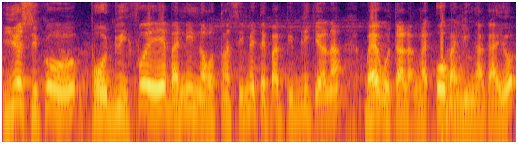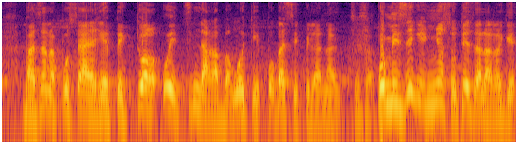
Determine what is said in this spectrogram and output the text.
yo sikoyo produit fo eyeba nini na kotransmettre epa publike wana baya kotala ngai oyo mhm. balingaka yo baza na mposa ya répertoire oyo etindaka bango ke mpo basepela na yo mpo miziki nyonso te ezalaka ke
